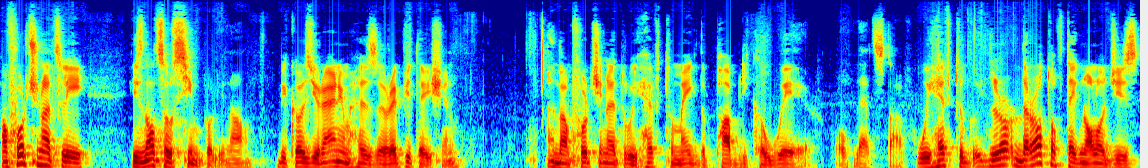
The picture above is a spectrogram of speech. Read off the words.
Unfortunately, it's not so simple, you know, because uranium has a reputation. And unfortunately, we have to make the public aware of that stuff. We have to, there are, a lot of technologies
